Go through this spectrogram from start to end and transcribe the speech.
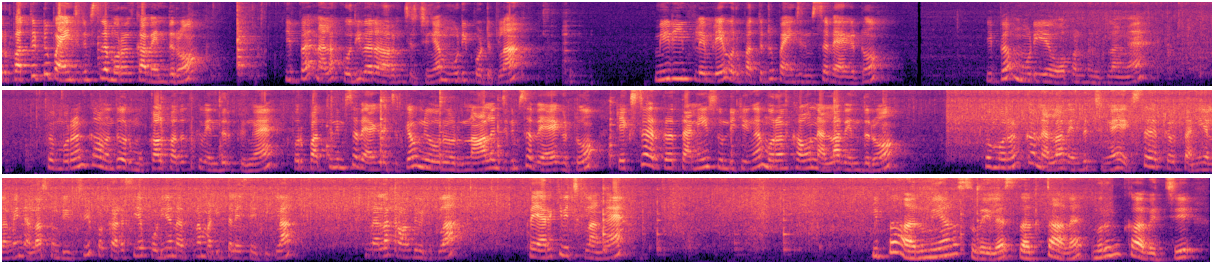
ஒரு பத்து டு பதினஞ்சு நிமிஷத்தில் முருங்கைக்காய் வெந்துடும் இப்போ நல்லா கொதி வர ஆரம்பிச்சிருச்சுங்க. மூடி போட்டுக்கலாம். மீடியம் ஃப்ளேம்லேயே ஒரு பத்து டு பதினஞ்சு நிமிஷம் வேகட்டும். இப்போ மூடியை ஓப்பன் பண்ணிக்கலாங்க. இப்போ முருங்கைக்காய் வந்து ஒரு முக்கால் பதத்துக்கு வெந்திருக்குங்க. ஒரு பத்து நிமிஷம் வேக வச்சுருக்கேன். இன்னும் ஒரு ஒரு நாலஞ்சு நிமிஷம் வேகட்டும். எக்ஸ்ட்ரா இருக்கிற தனியை சுண்டிக்குங்க. முருங்கைக்காவும் நல்லா வெந்துடும் இப்போ முருங்கைக்காய் நல்லா வெந்துருச்சுங்க. எக்ஸ்ட்ரா இருக்கிற தண்ணி எல்லாமே நல்லா சுண்டிடுச்சு. இப்போ கடைசியாக பொடியாக நறுக்கினா மல்லித்தலை சேர்த்துக்கலாம். நல்லா கலந்து விட்டுக்கலாம். இப்போ இறக்கி வச்சுக்கலாங்க. இப்போ அருமையான சுவையில் சத்தான முருங்கைக்காய் வச்சு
